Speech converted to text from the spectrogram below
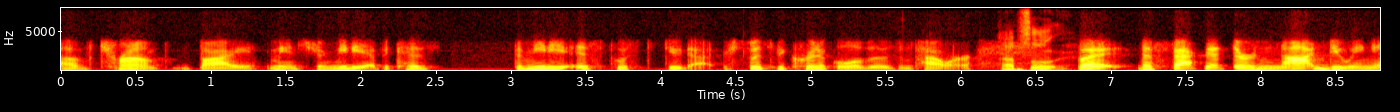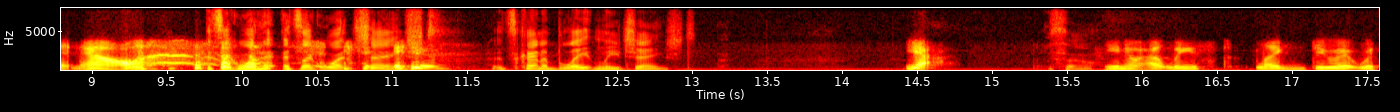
of Trump by mainstream media because the media is supposed to do that. You're supposed to be critical of those in power. Absolutely. But the fact that they're not doing it now. it's like what it's like what changed it's kind of blatantly changed. Yeah. So you know, at least like do it with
